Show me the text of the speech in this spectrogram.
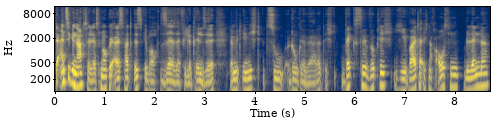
Der einzige Nachteil, der Smoky Eyes hat, ist, ihr braucht sehr, sehr viele Pinsel, damit ihr nicht zu dunkel werdet. Ich wechsle wirklich, je weiter ich nach außen blende,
